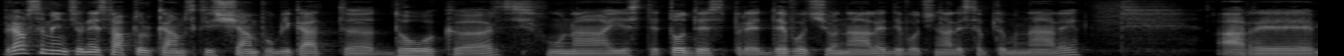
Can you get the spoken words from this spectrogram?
Vreau să menționez faptul că am scris și am publicat uh, două cărți. Una este tot despre devoționale, devoționale săptămânare. Are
